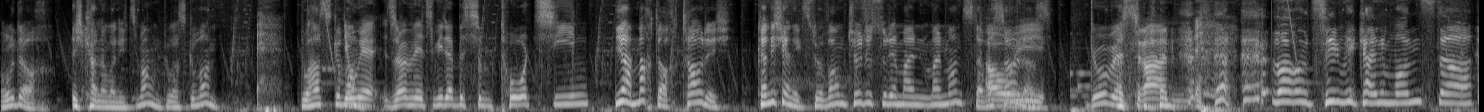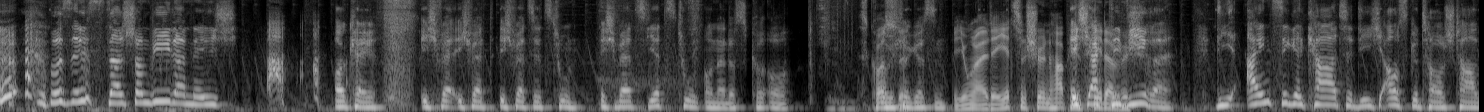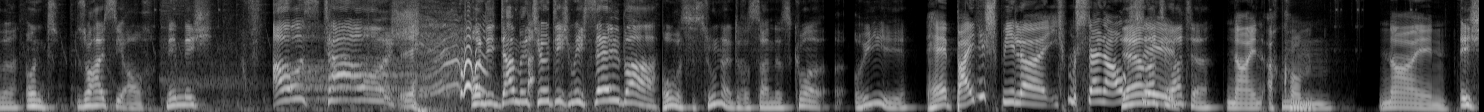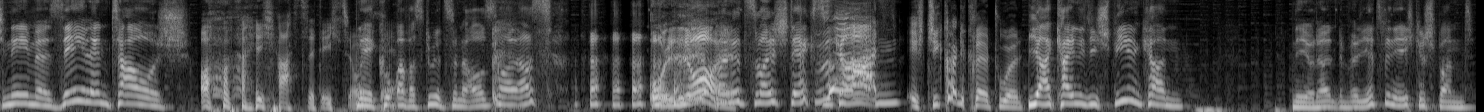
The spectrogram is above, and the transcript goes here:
Oh doch. Ich kann aber nichts machen. Du hast gewonnen. Du hast gewonnen. Junge, sollen wir jetzt wieder bis zum Tod ziehen? Ja, mach doch. Trau dich. Kann ich ja nichts für. Warum tötest du denn mein, mein Monster? Was soll Aui. das? Du bist dran. Warum ziehen wir keine Monster? Was ist das? Schon wieder nicht. Okay, ich werde ich werd, ich werd's jetzt tun. Ich werde es jetzt tun. Oh nein, das oh, Das hab ich kostet. vergessen. Junge, Alter, jetzt einen schönen HP Ich aktiviere die einzige Karte, die ich ausgetauscht habe. Und so heißt sie auch. Nämlich Austausch! Und damit töte ich mich selber. Oh, was ist du denn interessantes? Guck mal. Ui. Hä, beide Spieler? Ich muss deine auch Ja, warte, warte. Hm. Nein, ach komm. Nein. Ich nehme Seelentausch. Oh, ich hasse dich so. Nee, sehr. guck mal, was du jetzt für eine Auswahl hast. Oh lol. Meine zwei stärksten Karten. Ich zieh keine Kreaturen. Ja, keine, die ich spielen kann. Nee, oder? Jetzt bin ich gespannt.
